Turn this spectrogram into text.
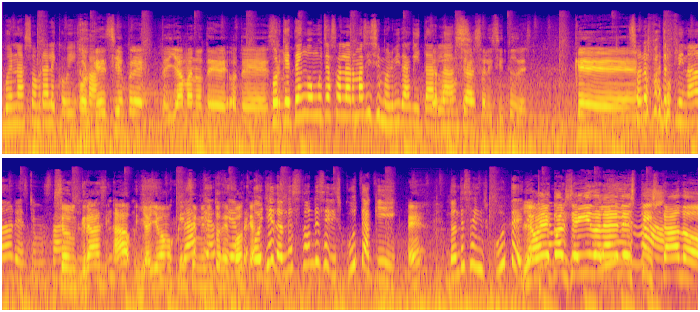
buena sombra le cobija. ¿Por qué siempre te llaman o te... O te Porque tengo muchas alarmas y se me olvida tengo quitarlas. muchas solicitudes. Que... Son los patrocinadores que me están... Son gracias. Ah, ya llevamos 15 Gracias minutos de siempre. podcast. Oye, ¿dónde, ¿dónde se discute aquí? ¿Eh? ¿Dónde se discute? Ya ¡Lo no he conseguido! ¡La he despistado!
